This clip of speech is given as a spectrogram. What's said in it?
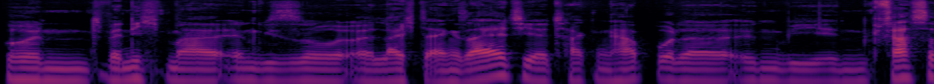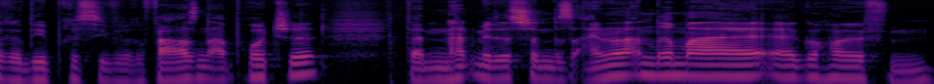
Und wenn ich mal irgendwie so äh, leichte Anxiety-Attacken habe oder irgendwie in krassere depressive Phasen abrutsche, dann hat mir das schon das ein oder andere Mal äh, geholfen.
